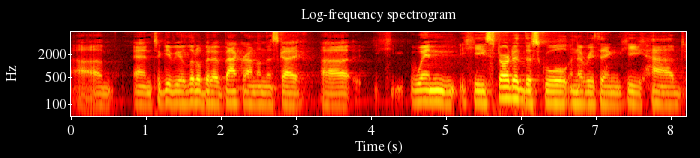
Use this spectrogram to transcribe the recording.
Um, and to give you a little bit of background on this guy, uh, he, when he started the school and everything, he had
